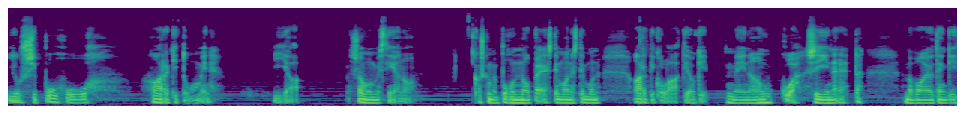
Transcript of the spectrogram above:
Jussi puhuu harkitummin ja se on mun mielestä hienoa. Koska mä puhun nopeasti, monesti mun artikulaatiokin meinaa hukkua siinä, että mä vaan jotenkin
